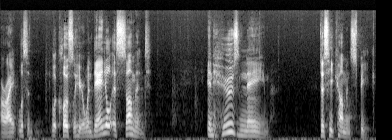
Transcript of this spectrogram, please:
all right, listen, look closely here. When Daniel is summoned, in whose name does he come and speak?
